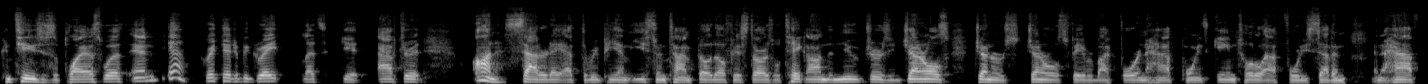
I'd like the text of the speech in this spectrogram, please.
continues to supply us with. And yeah, great day to be great. Let's get after it on Saturday at 3 p.m. Eastern Time. Philadelphia Stars will take on the New Jersey Generals. Generals Generals favored by four and a half points. Game total at 47 and a half.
